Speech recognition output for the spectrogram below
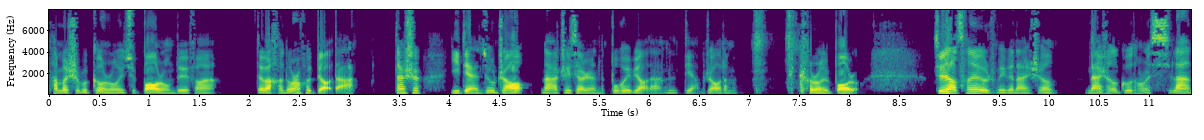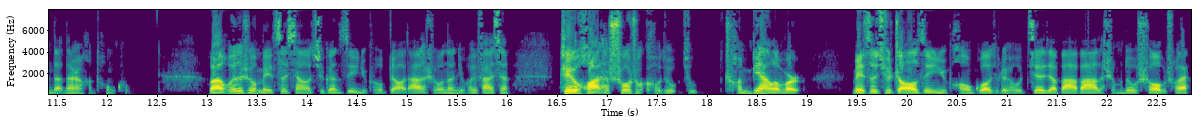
他们是不是更容易去包容对方啊？对吧？很多人会表达。但是，一点就着，那这些人不会表达，那点不着他们，更容易包容。就像曾经有这么一个男生，男生的沟通是稀烂的，男生很痛苦。挽回的时候，每次想要去跟自己女朋友表达的时候呢，你会发现，这个话他说出口就就纯变了味儿。每次去找到自己女朋友过去了以后，结结巴巴的，什么都说不出来，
